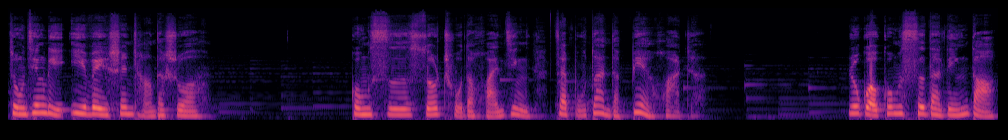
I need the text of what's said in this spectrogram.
总经理意味深长地说：“公司所处的环境在不断的变化着。如果公司的领导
